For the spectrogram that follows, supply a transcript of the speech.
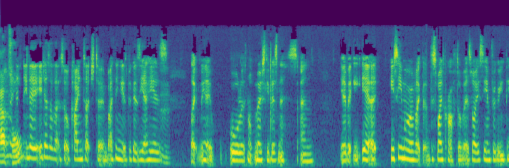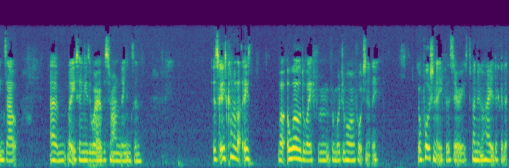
at Like, all. You know, he does have that sort of kind touch to him, but I think it's because yeah, he is like you know all if not mostly business, and yeah, but yeah, you see more of like the, the spycraft of it as well. You see him figuring things out. Um, like you're saying, he's aware of his surroundings, and it's, it's kind of like he's well a world away from from Roger Moore, unfortunately, or fortunately for the series, depending on how you look at it.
